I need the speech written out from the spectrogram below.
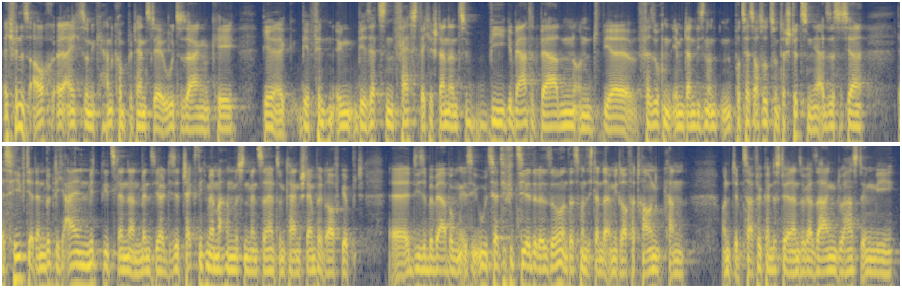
Ich finde es auch äh, eigentlich so eine Kernkompetenz der EU zu sagen, okay, wir, wir finden, wir setzen fest, welche Standards wie gewertet werden und wir versuchen eben dann diesen Prozess auch so zu unterstützen. Ja, also das ist ja, das hilft ja dann wirklich allen Mitgliedsländern, wenn sie halt diese Checks nicht mehr machen müssen, wenn es dann halt so einen kleinen Stempel drauf gibt, äh, diese Bewerbung ist EU-zertifiziert oder so und dass man sich dann da irgendwie drauf vertrauen kann. Und im Zweifel könntest du ja dann sogar sagen, du hast irgendwie,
